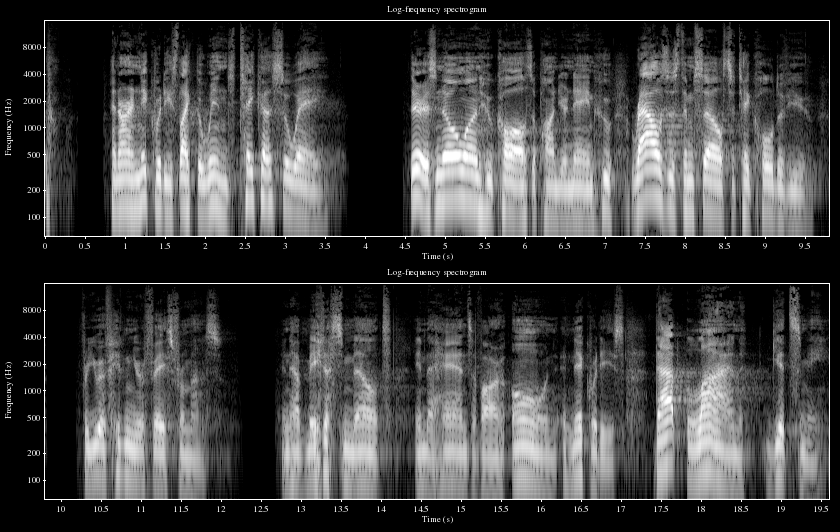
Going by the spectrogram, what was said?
and our iniquities, like the wind, take us away. There is no one who calls upon your name, who rouses themselves to take hold of you, for you have hidden your face from us and have made us melt in the hands of our own iniquities. That line gets me.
